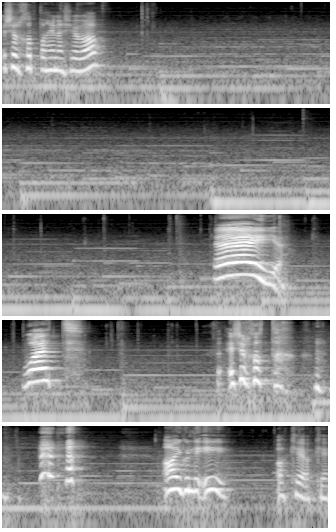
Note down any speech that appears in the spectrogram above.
إيش الخطة هنا شباب؟ إي! وات إيش الخطة؟ آه يقول لي إيه أوكي أوكي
